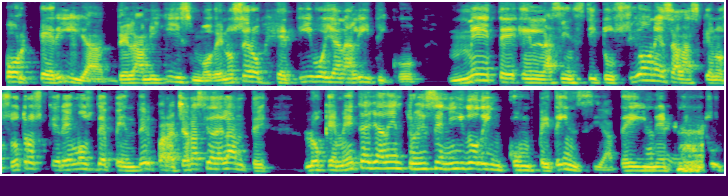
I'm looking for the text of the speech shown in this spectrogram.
porquería del amiguismo, de no ser objetivo y analítico, mete en las instituciones a las que nosotros queremos depender para echar hacia adelante, lo que mete allá adentro es ese nido de incompetencia, de ineptitud.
